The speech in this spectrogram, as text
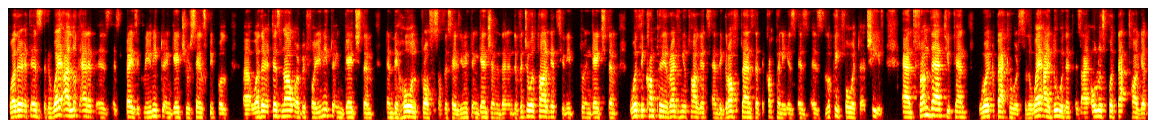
whether it is the way I look at it is, is basically you need to engage your salespeople uh, whether it is now or before, you need to engage them in the whole process of the sales. You need to engage them in the individual targets. You need to engage them with the company revenue targets and the growth plans that the company is, is, is looking forward to achieve. And from that, you can work backwards. So the way I do with it is I always put that target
